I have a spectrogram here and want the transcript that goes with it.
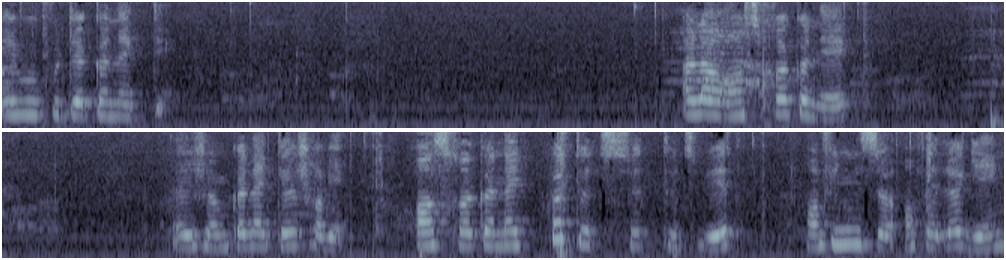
Et vous pouvez connecter. Alors, on se reconnecte. Euh, Je vais me connecter, je reviens. On se reconnecte pas tout de suite, tout de suite. On finit ça, on fait login.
